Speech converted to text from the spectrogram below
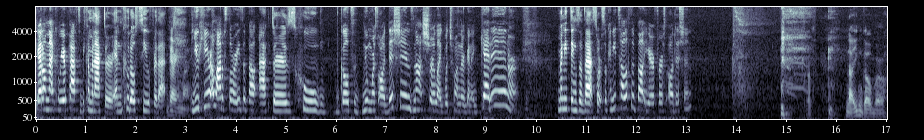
get on that career path to become an actor, and kudos to you for that. Very much. You hear a lot of stories about actors who go to numerous auditions, not sure like which one they're gonna get in, or many things of that sort. So, can you tell us about your first audition? No, you can go, bro.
